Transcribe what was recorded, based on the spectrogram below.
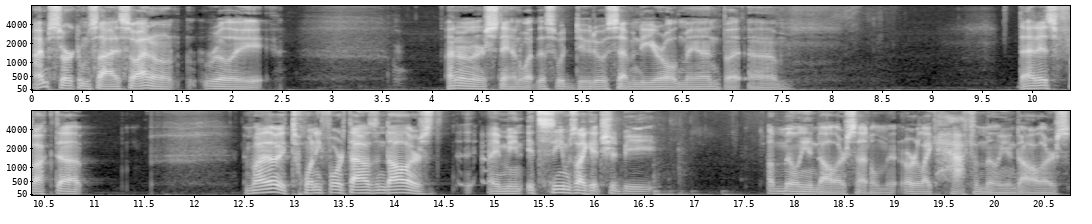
I'm circumcised, so I don't really. I don't understand what this would do to a 70 year old man, but um, that is fucked up. And by the way, twenty four thousand dollars. I mean, it seems like it should be a million dollar settlement or like half a million dollars.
